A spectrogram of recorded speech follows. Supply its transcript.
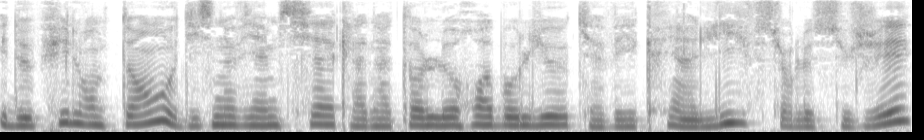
Et depuis longtemps, au XIXe siècle, Anatole Leroy-Beaulieu, qui avait écrit un livre sur le sujet,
